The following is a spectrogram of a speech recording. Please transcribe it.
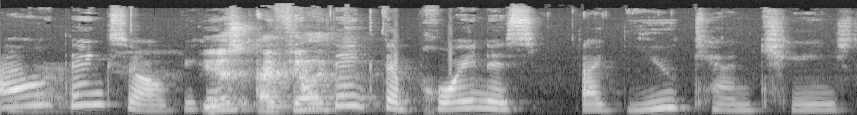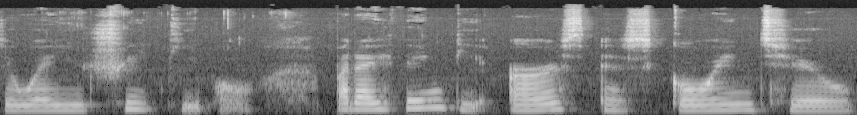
I don't think so because Yes, I feel like- think the point is like you can change the way you treat people, but I think the earth is going to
